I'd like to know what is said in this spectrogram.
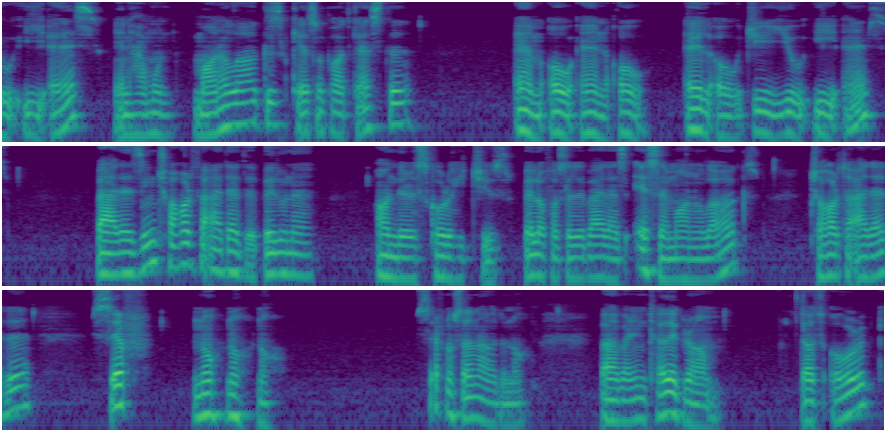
U E S یعنی همون مانولاگز که اسم پادکسته M O N O L O G U E S. بعد از این چهار تا عدده بدون underscore و هیچ چیز. بلا فاصله بعد از S monologues چهار تا عدد صفر نه نه نه. صفر نه. بنابراین تلگرام dot org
